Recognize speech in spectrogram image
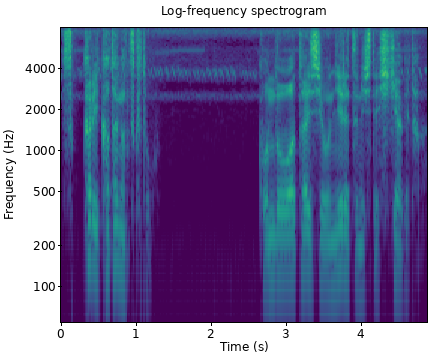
すっかり肩がつくと近藤は大使を二列にして引き上げた。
